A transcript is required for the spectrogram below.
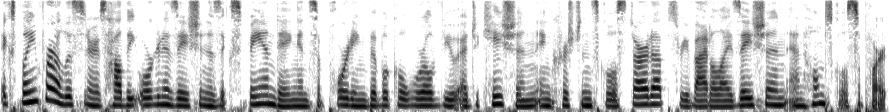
Explain for our listeners how the organization is expanding and supporting biblical worldview education in Christian school startups, revitalization, and homeschool support.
